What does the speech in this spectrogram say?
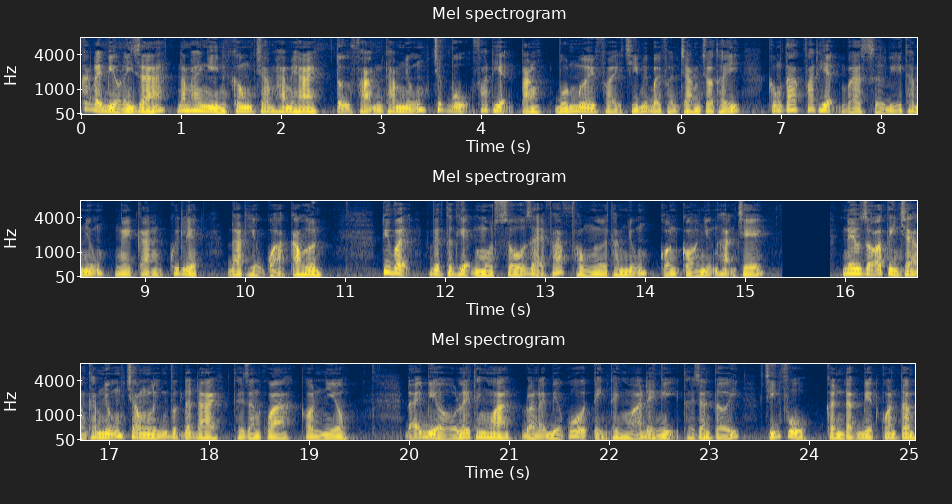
Các đại biểu đánh giá năm 2022, tội phạm tham nhũng chức vụ phát hiện tăng 40,97% cho thấy công tác phát hiện và xử lý tham nhũng ngày càng quyết liệt, đạt hiệu quả cao hơn. Tuy vậy, việc thực hiện một số giải pháp phòng ngừa tham nhũng còn có những hạn chế. Nêu rõ tình trạng tham nhũng trong lĩnh vực đất đai thời gian qua còn nhiều. Đại biểu Lê Thanh Hoàn, đoàn đại biểu Quốc hội tỉnh Thanh Hóa đề nghị thời gian tới, chính phủ cần đặc biệt quan tâm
